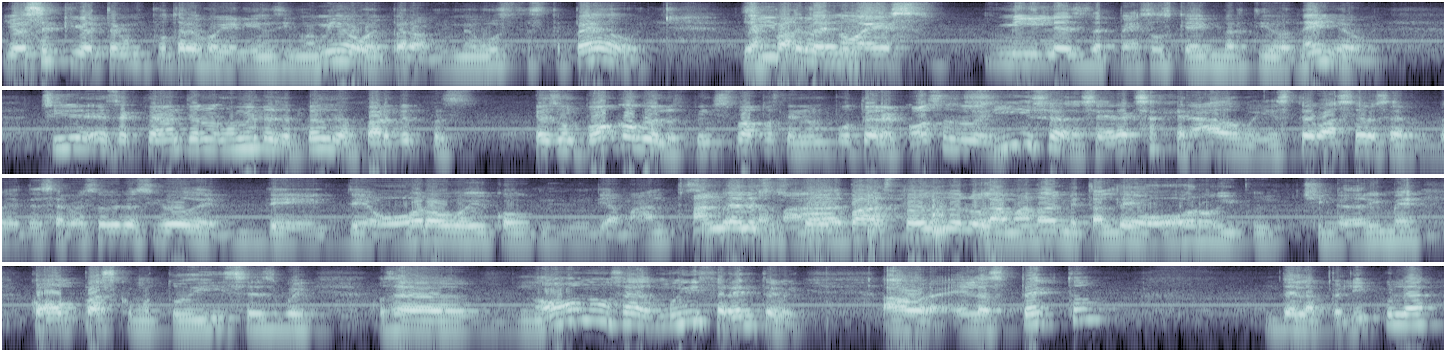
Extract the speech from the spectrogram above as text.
Yo sé que yo tengo un puto de joyería encima mío, güey, pero a mí me gusta este pedo, güey. Y Sí, aparte pero, no pues- es miles de pesos que he invertido en ello, güey. Sí, exactamente, no son miles de pesos. y Aparte, pues, es un poco, güey. Los pinches papas tenían un puto de cosas, güey. Sí, o sea, se era exagerado, güey. Este vaso de, cer- de cerveza hubiera sido de, de, de oro, güey, con diamantes. Ándale, sus copas, todo de los... la mano de metal de oro y pues, chingadera y me copas como tú dices güey o sea no no o sea es muy diferente güey ahora el aspecto de la película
